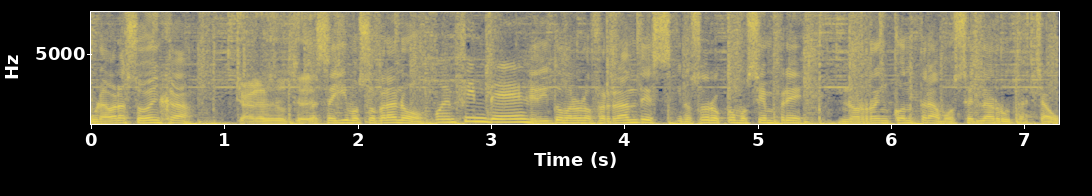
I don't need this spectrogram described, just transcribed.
un abrazo, Benja. Muchas gracias a ustedes. Seguimos, Soprano. Buen fin de. Edito Manolo Fernández y nosotros, como siempre, nos reencontramos en la ruta. Chau.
